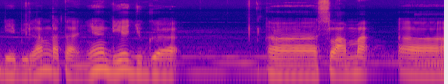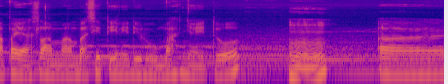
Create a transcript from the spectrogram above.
dia bilang katanya dia juga eh, selama eh, apa ya selama Mbak Siti ini di rumahnya itu Mhm. eh,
